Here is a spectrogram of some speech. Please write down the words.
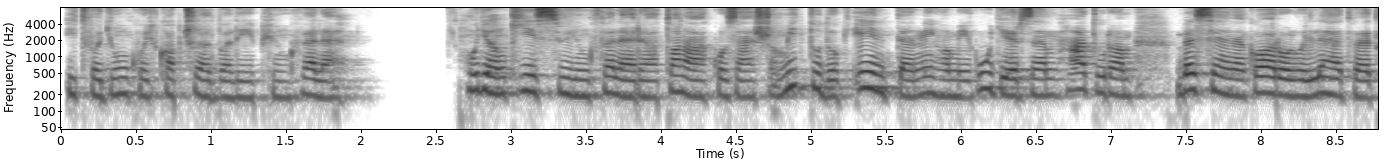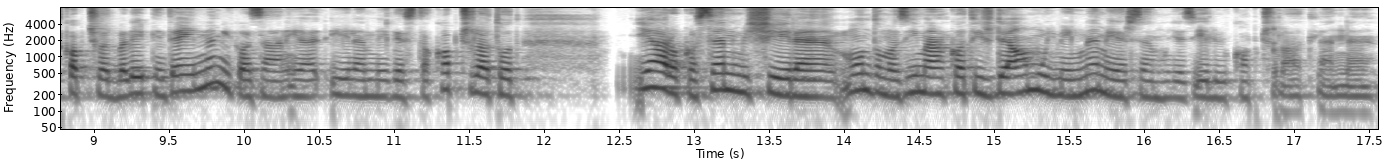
Itt vagyunk, hogy kapcsolatba lépjünk vele. Hogyan készüljünk fel erre a találkozásra? Mit tudok én tenni, ha még úgy érzem, hát uram, beszélnek arról, hogy lehet veled kapcsolatba lépni, de én nem igazán élem még ezt a kapcsolatot. Járok a szentmisére, mondom az imákat is, de amúgy még nem érzem, hogy ez élő kapcsolat lenne.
